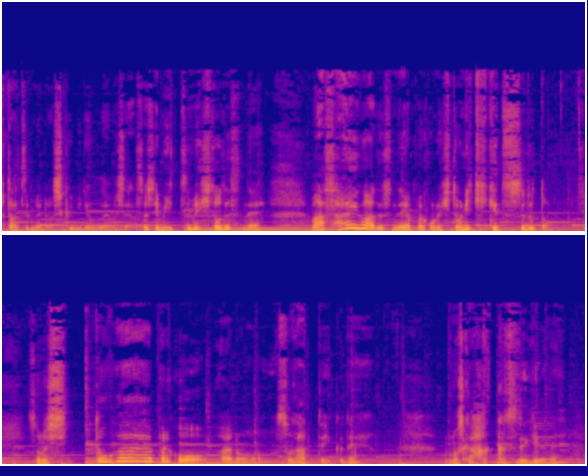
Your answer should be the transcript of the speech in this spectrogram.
2つ目の仕組みでございました。そして3つ目、人ですね。まあ、最後はですね、やっぱりこの人に帰結すると。その人がやっぱりこう、あの、育っていくね。もしくは発掘できるね。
